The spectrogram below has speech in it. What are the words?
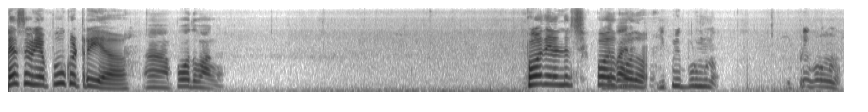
நேசவனியா பூ கட்டுறியா? ஆ போதும் வாங்க. போதும் எழுந்திரிச்சு போதும் போதும். இப்படி புடுங்கணும். இப்படி புடுங்கணும்.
